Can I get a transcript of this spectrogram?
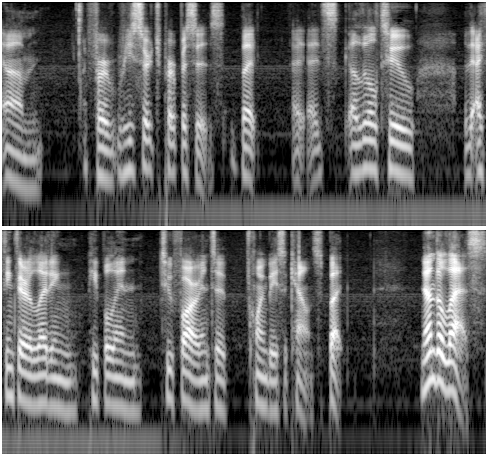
um, for research purposes, but it's a little too. I think they're letting people in too far into Coinbase accounts, but nonetheless,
